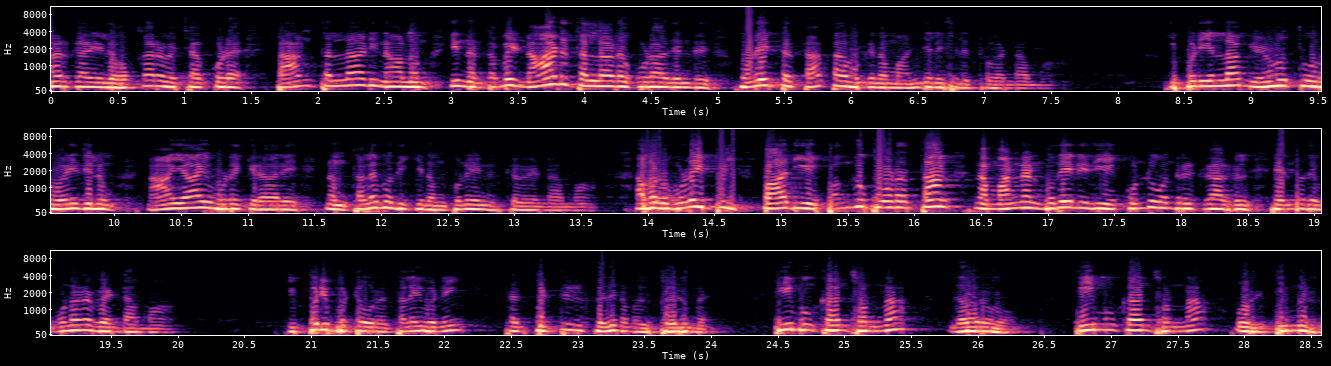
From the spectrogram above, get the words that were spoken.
நாற்காலியில் உட்கார வச்சா கூட தான் தள்ளாடினாலும் இந்த தமிழ் நாடு தள்ளாடக்கூடாது என்று உழைத்த தாத்தாவுக்கு நம்ம அஞ்சலி செலுத்த வேண்டாமா? இப்படியெல்லாம் எழுபத்தோரு வயதிலும் நாயாய் உழைக்கிறாரே நம் தளபதிக்கு நம் துணை நிற்க வேண்டாமா? அவர் உழைப்பில் பாதியை பங்கு போடத்தான் நம் அண்ணன் உதயநிதியை கொண்டு வந்திருக்கிறார்கள் என்பதை உணர வேண்டாமா? இப்படிப்பட்ட ஒரு தலைவனை பெற்றிருக்கிறது நமது பெருமை. திமுகன்னு சொன்னால் கௌரவம். திமுகன்னு சொன்னால் ஒரு திமிர்.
